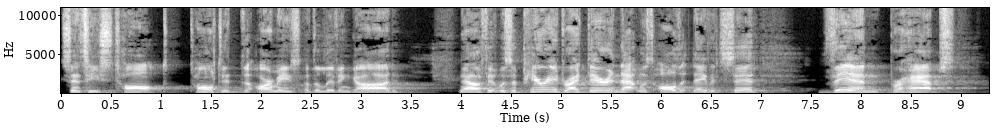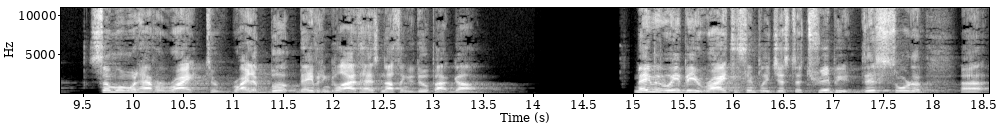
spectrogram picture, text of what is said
since he's taunt, taunted the armies of the living God. Now, if it was a period right there and that was all that David said, then perhaps someone would have a right to write a book, David and Goliath has nothing to do about God. Maybe we'd be right to simply just attribute this sort of uh,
